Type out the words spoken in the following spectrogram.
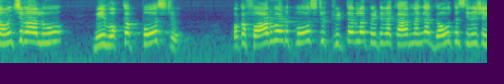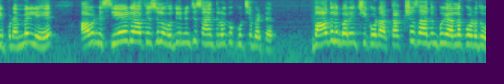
సంవత్సరాలు మేము ఒక్క పోస్ట్ ఒక ఫార్వర్డ్ పోస్ట్ ట్విట్టర్లో పెట్టిన కారణంగా గౌత శిరీష ఇప్పుడు ఎమ్మెల్యే ఆవిడని సిఐడి ఆఫీసులో ఉదయం నుంచి సాయంత్రం వరకు కూర్చోబెట్టారు. బాధలు భరించి కూడా కక్ష సాధింపుగా వెళ్ళకూడదు.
